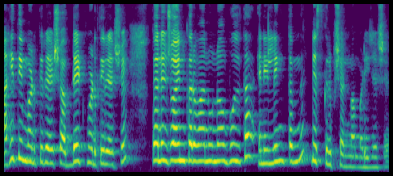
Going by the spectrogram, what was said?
માહિતી મળતી રહેશે અપડેટ મળતી રહેશે. તો એને જોઈન કરવાનું ન ભૂલતા, એની લિંક તમને ડિસ્ક્રિપ્શનમાં મળી જશે.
